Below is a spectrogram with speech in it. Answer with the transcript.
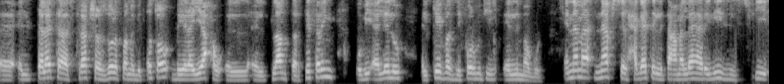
آه الثلاثه structures دول لما بيتقطعوا بيريحوا ال plantar tethering وبيقللوا ال cavus deformity اللي موجود. إنما نفس الحاجات اللي اتعمل لها releases في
